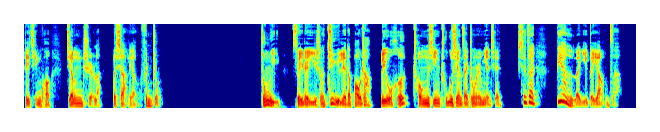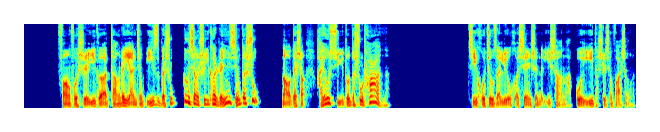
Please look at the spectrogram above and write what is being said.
这情况僵持了不下两分钟。终于，随着一声剧烈的爆炸，柳河重新出现在众人面前。现在变了一个样子，仿佛是一个长着眼睛鼻子的树，更像是一棵人形的树，脑袋上还有许多的树杈呢。几乎就在六合现身的一刹那，诡异的事情发生了。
